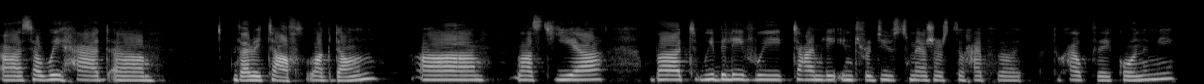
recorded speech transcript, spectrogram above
Uh, so we had um, very tough lockdown uh, last year, but we believe we timely introduced measures to help the, to help the economy,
